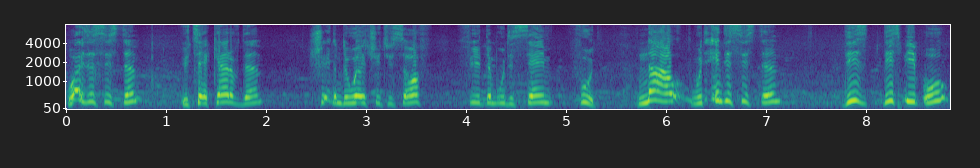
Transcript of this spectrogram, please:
What is the system? You take care of them, treat them the way you treat yourself, feed them with the same food. Now, within the system, these, these people,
